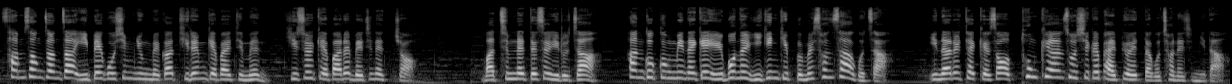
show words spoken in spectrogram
삼성전자 256메가 디램 개발팀은 기술 개발에 매진했죠. 마침내 뜻을 이루자 한국 국민에게 일본을 이긴 기쁨을 선사하고자 이날을 택해서 통쾌한 소식을 발표했다고 전해집니다.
